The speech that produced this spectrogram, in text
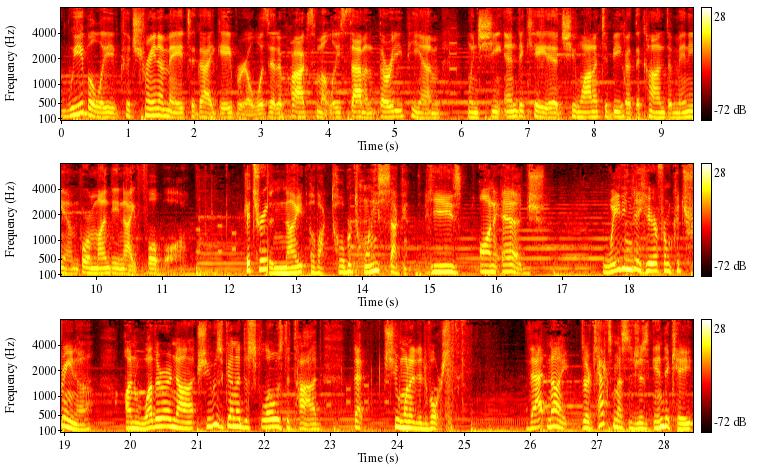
we believe Katrina made to Guy Gabriel was at approximately 7:30 p.m. when she indicated she wanted to be at the condominium for Monday night football. Katrina The night of October 22nd, he's on edge, waiting to hear from Katrina on whether or not she was going to disclose to Todd that she wanted a divorce. That night, their text messages indicate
